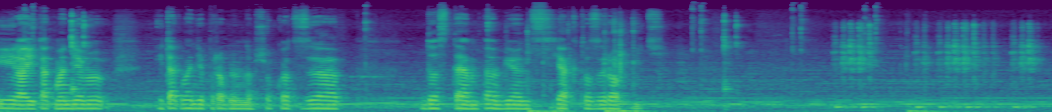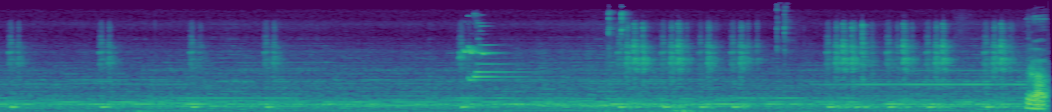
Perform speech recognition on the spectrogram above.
I tak będziemy, i tak będzie problem na przykład z dostępem, więc jak to zrobić? Ja,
